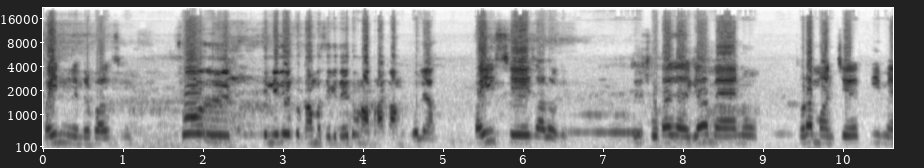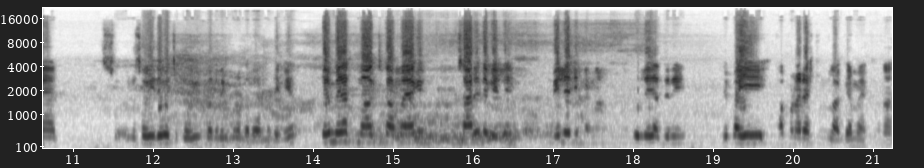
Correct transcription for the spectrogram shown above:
ਭਾਈ ਨਰਿੰਦਰਪਾਲ ਸਿੰਘ। ਸੋ ਅਹ, ਕਿੰਨੀ ਦੇਰ ਤੋਂ ਕੰਮ ਸਿੱਖਦੇ ਤੇ ਹੁਣ ਆਪਣਾ ਕੰਮ ਖੋਲਿਆ ਭਾਈ 6 ਸਾਲ ਹੋ ਗਏ। ਜਦੋਂ ਛੋਟਾ ਜਿਹਾ ਗਿਆ ਮੈਂ ਇਹਨੂੰ ਥੋੜਾ ਮਨ ਚ ਕਿ ਮੈਂ ਸ- ਰਸੋਈ ਦੇ ਵਿੱਚ ਕੋਈ ਮਤਲਬ ਕਿ ਬਣਾਉਂਦਾ ਰਿਹਾ ਮਟੀਰੀਅਲ ਫਿਰ ਮੇਰਾ ਦਿਮਾਗ 'ਚ ਕੰਮ ਆਇਆ ਕਿ ਸਾਰੇ ਦੇ ਵਿਹਲੇ ਵਿਹਲੇ ਦੀ ਕਰਨਾ ਸਕੂਲੇ ਜਾਂਦੇ ਨੇ ਤੇ ਭਾਈ ਆਪਣਾ ਰੈਸਟੋਰੈਂਟ ਲੱਗ ਗਿਆ ਮੈਂ ਇੱਕ ਨਾ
